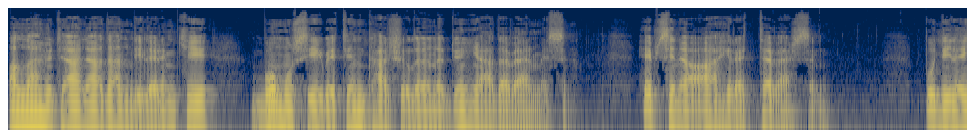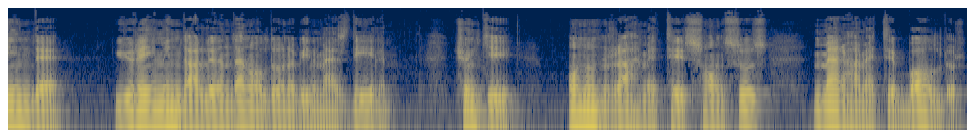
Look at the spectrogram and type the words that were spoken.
Allahü Teala'dan dilerim ki bu musibetin karşılığını dünyada vermesin. Hepsini ahirette versin. Bu dileğin de yüreğimin darlığından olduğunu bilmez değilim. Çünkü onun rahmeti sonsuz, merhameti boldur.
